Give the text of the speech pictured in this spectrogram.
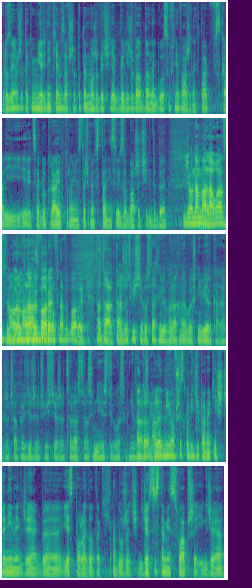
Rozumiem, że takim miernikiem wynikiem zawsze potem może być jakby liczba oddanych głosów nieważnych, tak? W skali całego kraju, którą jesteśmy w stanie sobie zobaczyć i gdyby... I ona malała z wyborów malała na wybory. Z wyborów na wybory. No tak, tak, rzeczywiście w ostatnich wyborach ona była już niewielka, także trzeba powiedzieć że rzeczywiście, że coraz, coraz mniej jest tych głosów nieważnych. To, ale mimo wszystko widzi pan jakieś szczeliny, gdzie jakby jest pole do takich nadużyć, gdzie system jest słabszy i gdzie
